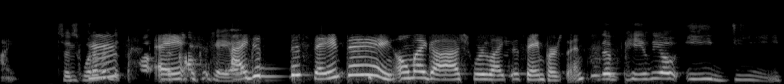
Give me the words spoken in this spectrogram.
time. So it's whatever Mhm. the, co- I, the cocktail, I did the same thing oh my gosh we're like the same person the paleo ED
